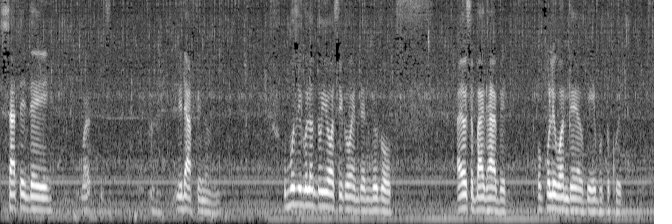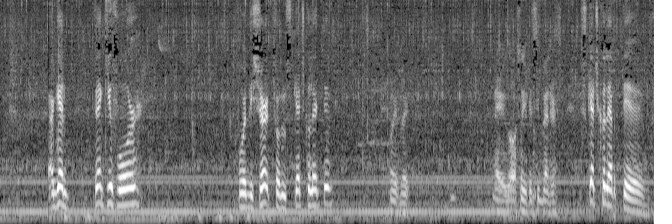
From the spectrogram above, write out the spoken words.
Saturday what, mid-afternoon. Ubusin ko lang itong yosi ko and then we'll go. Ayaw sa bad habit. Hopefully one day I'll be able to quit. Again, thank you for for the shirt from Sketch Collective. Wait, wait. There you go, so you can see better. Sketch Collective.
